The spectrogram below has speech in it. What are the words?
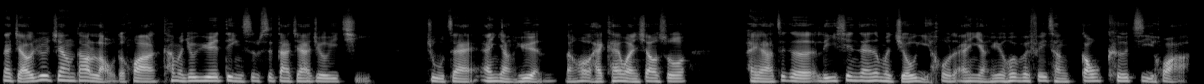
那假如就这样到老的话，他们就约定是不是大家就一起住在安养院？然后还开玩笑说：“哎呀，这个离现在那么久以后的安养院会不会非常高科技化？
